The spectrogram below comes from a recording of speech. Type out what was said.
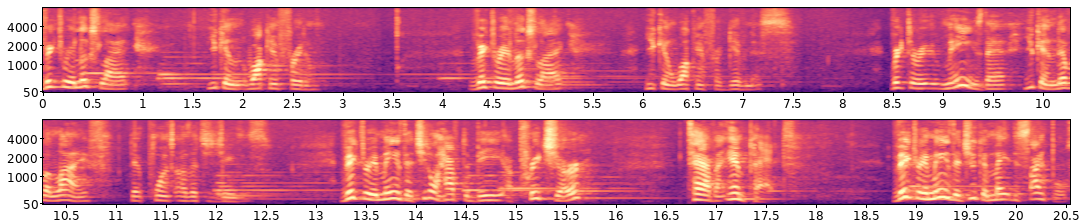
Victory looks like you can walk in freedom. Victory looks like you can walk in forgiveness. Victory means that you can live a life that points others to Jesus. Victory means that you don't have to be a preacher to have an impact. Victory means that you can make disciples.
